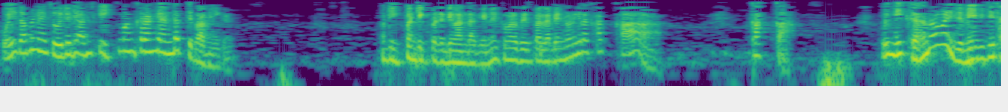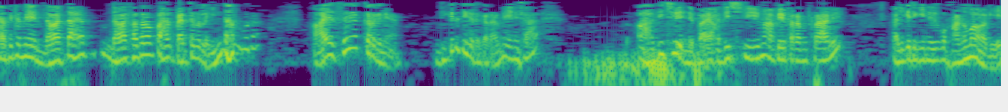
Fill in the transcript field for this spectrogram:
ওই ගමන ඇති ඔය දෙය අනිත් ඉක්මන් කරන්න යන්නත් එපා මේක. අපි ඉක්මන් ටිකපට දිවන් දකින්න කුමාර ප්‍රතිඵල ලැබෙන්න ඕන කියලා කක්කා. කක්කා. ඔය මේ කරනවයිද මේ විදිහට අපිට මේ දවස් 10ක් දවස් 4ක් 5ක් පැත්ත කරලා ඉන්න හම්බුණා. ආයෙසයක් කරගෙන යන්න. දිගට දිගට කරන්නේ ඒ නිසා හදිසි වෙන්න එපා. හදිසි වීම අපේ પરම්පරාවේ අලිකට කියන හනුම වගේ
